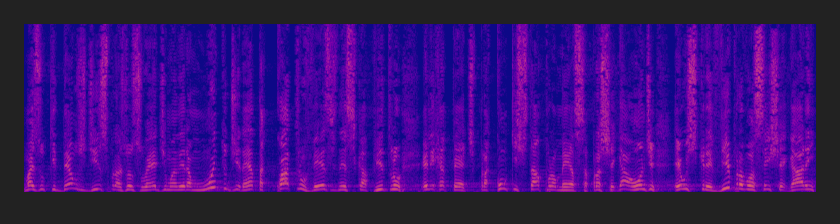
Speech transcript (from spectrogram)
Mas o que Deus diz para Josué de maneira muito direta, quatro vezes vezes nesse capítulo, ele repete: para conquistar a promessa, para chegar onde eu escrevi para vocês chegarem,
